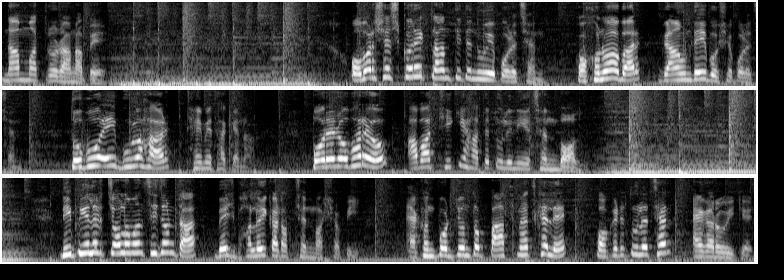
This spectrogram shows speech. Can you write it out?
নামমাত্র রান আপে ওভার শেষ করে ক্লান্তিতে নুয়ে পড়েছেন। কখনো আবার গ্রাউন্ডেই বসে পড়েছেন। তবুও এই বুড়ো হার থেমে থাকে না। পরের ওভারেও আবার ঠিকই হাতে তুলে নিয়েছেন বল। ডিপিএল এর চলমান সিজনটা বেশ ভালোই কাটাচ্ছেন মাশরাফি। এখন পর্যন্ত পাঁচ ম্যাচ খেলে পকেটে তুলেছেন এগারো উইকেট।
